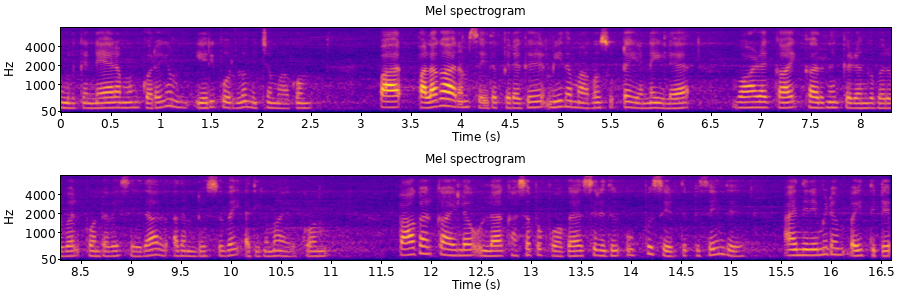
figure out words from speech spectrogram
உங்களுக்கு நேரமும் குறையும் எரிபொருளும் மிச்சமாகும். ப பலகாரம் செய்த பிறகு மீதமாகும் சுட்ட எண்ணெயில் வாழைக்காய் கருணக்கிழங்கு வறுவல் போன்றவை செய்தால் அதனுடைய சுவை அதிகமாக இருக்கும். பாகற்காயில் உள்ள கசப்பு போக சிறிது உப்பு சேர்த்து பிசைந்து ஐந்து நிமிடம் வைத்துட்டு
